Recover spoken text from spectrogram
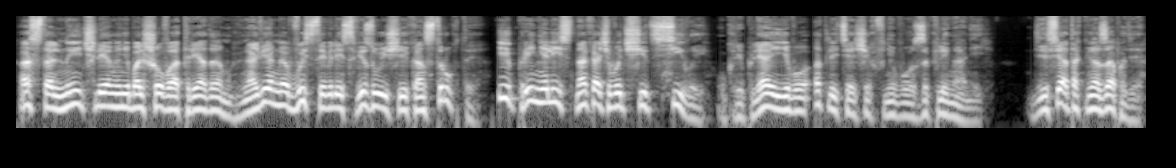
Остальные члены небольшого отряда мгновенно выставили связующие конструкты и принялись накачивать щит силой, укрепляя его от летящих в него заклинаний. Десяток на западе.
